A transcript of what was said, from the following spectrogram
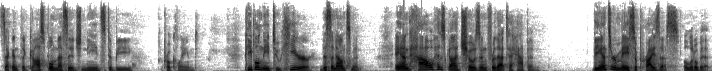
Second, the gospel message needs to be proclaimed. People need to hear this announcement. And how has God chosen for that to happen? The answer may surprise us a little bit.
